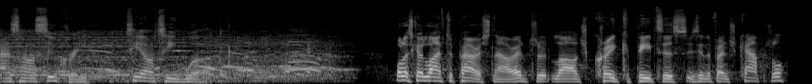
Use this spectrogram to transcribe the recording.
Azhar Sukri, TRT World. Well, let's go live to Paris now. Our editor at large, Craig Copetas, is in the French capital.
